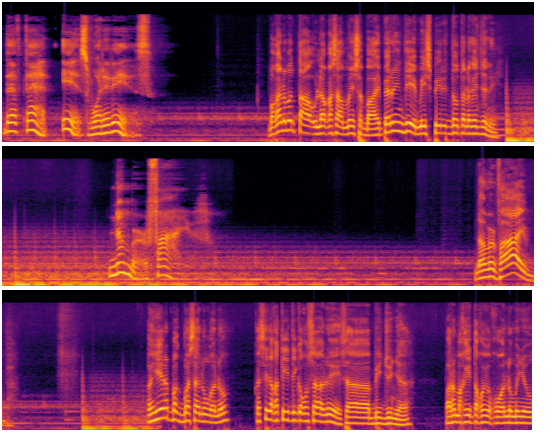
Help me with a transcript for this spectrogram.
that that is what it is. Baka naman tao lang kasama yun sa bahay, pero hindi eh. May spirit daw talaga dyan eh. Number 5. Number 5. Ang hirap magbasa nung ano. Kasi nakatitig ako sa ano eh, sa video niya. Para makita ko yung kung ano man yung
